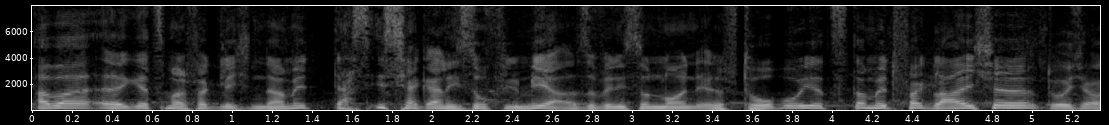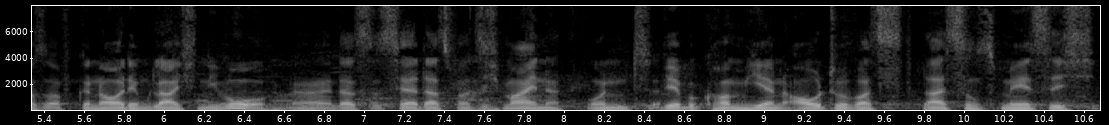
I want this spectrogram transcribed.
aber äh, jetzt mal verglichen damit, das ist ja gar nicht so viel mehr. Also wenn ich so einen 911 Turbo jetzt damit vergleiche, durchaus auf genau dem gleichen Niveau. Ne? Das ist ja das, was ich meine. Und wir bekommen hier ein Auto, was leistungsmäßig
